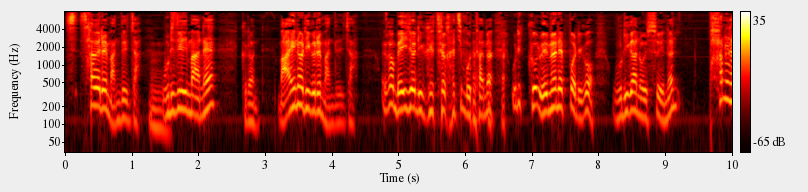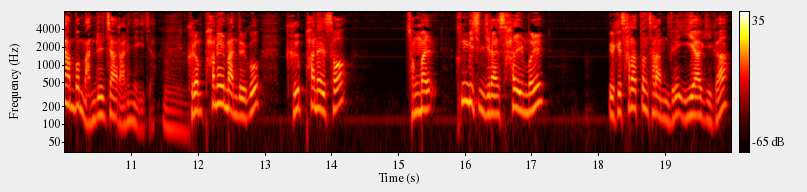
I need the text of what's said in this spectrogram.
사회를 만들자. 음. 우리들만의 그런 마이너 리그를 만들자. 그러니까 메이저 리그에 들어가지 못하면 우리 그걸 외면해 버리고 우리가 놀 수 있는 판을 한번 만들자라는 얘기죠. 음. 그런 판을 만들고 그 판에서 정말 흥미진진한 삶을 이렇게 살았던 사람들의 이야기가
